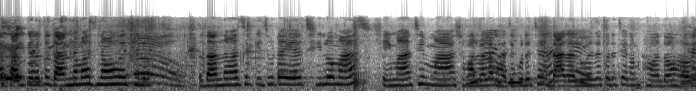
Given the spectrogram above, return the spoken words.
আর কালকে তো দান্না মাছ নেওয়া হয়েছিল। তো দান্না মাছের কিছুটা এ ছিল মাছ সেই মাছই মা সকালবেলা ভাজা করেছে ডাল আলু ভাজা করেছে এখন খাওয়া দাওয়া হবে।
